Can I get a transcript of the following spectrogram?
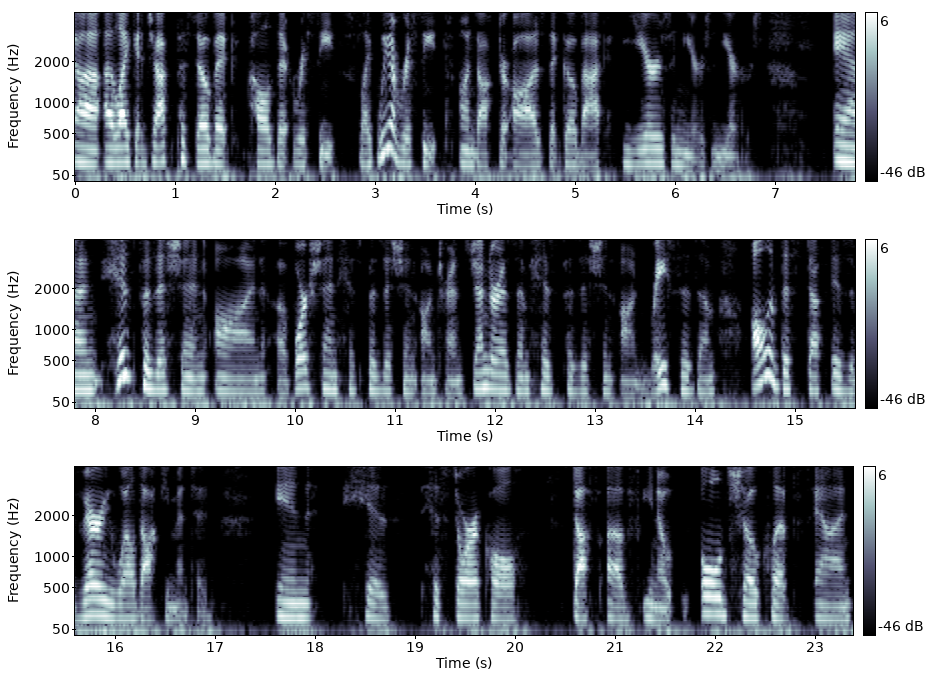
uh, I like it. Jack Posobiec calls it receipts. Like we have receipts on Dr. Oz that go back years and years and years. And his position on abortion, his position on transgenderism, his position on racism, all of this stuff is very well documented in his historical stuff of, you know, old show clips and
